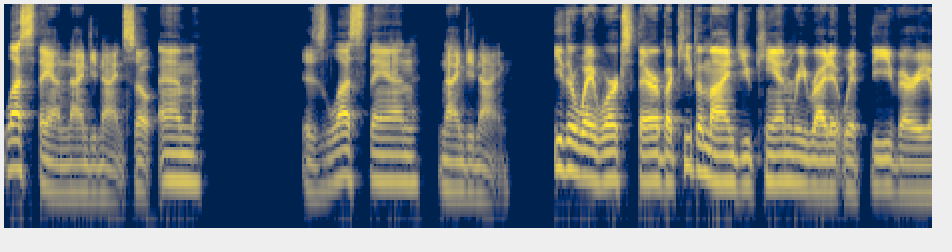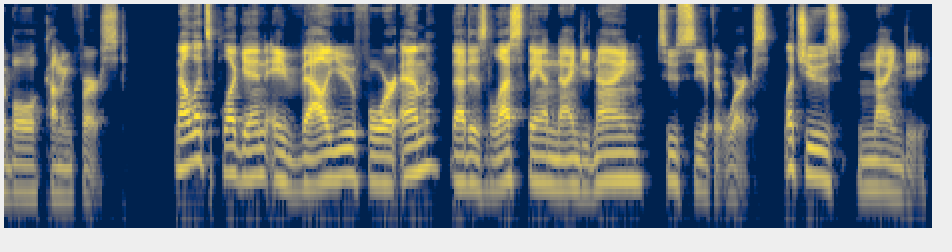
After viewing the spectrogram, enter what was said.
less than 99. So m is less than 99. Either way works there, but keep in mind you can rewrite it with the variable coming first. Now let's plug in a value for m that is less than 99 to see if it works. Let's use 90.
